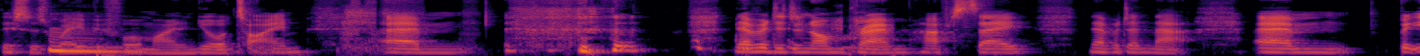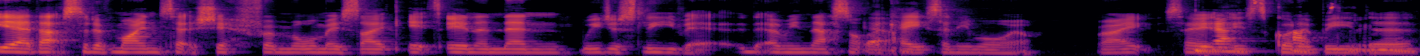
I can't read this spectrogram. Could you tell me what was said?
this was way mm. before mine and your time um never did an on-prem I have to say never done that um but yeah that sort of mindset shift from almost like it's in and then we just leave it i mean that's not yeah. the case anymore right? So yeah, it's got to be the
